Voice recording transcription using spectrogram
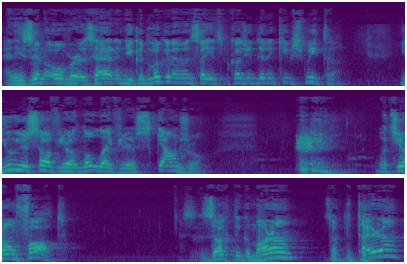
and he's in over his head, and you could look at him and say, it's because you didn't keep Shemitah. You yourself, you're a lowlife, you're a scoundrel. What's your own fault? Zok the Gemara, Zok the Torah.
